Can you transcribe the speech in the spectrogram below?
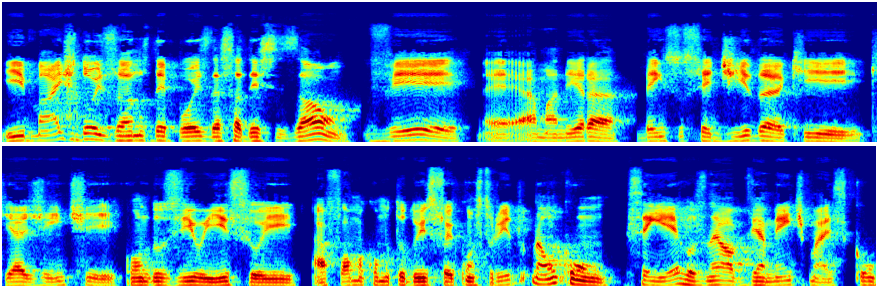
E mais de dois anos depois dessa decisão, ver é, a maneira bem sucedida que, que a gente conduziu isso e a forma como tudo isso foi construído, não com sem erros, né, obviamente, mas com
